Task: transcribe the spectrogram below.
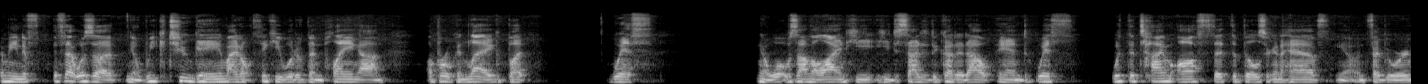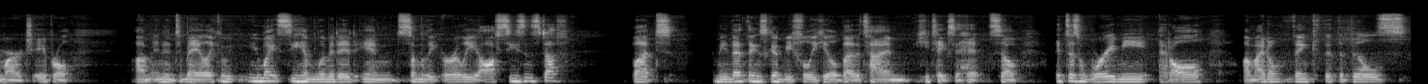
I, mean, if if that was a you know week two game, I don't think he would have been playing on a broken leg. But with you know what was on the line, he he decided to cut it out, and with with the time off that the Bills are going to have, you know, in February, March, April, um, and into May, like you might see him limited in some of the early off season stuff, but I mean that thing's going to be fully healed by the time he takes a hit. So it doesn't worry me at all. Um, I don't think that the Bills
